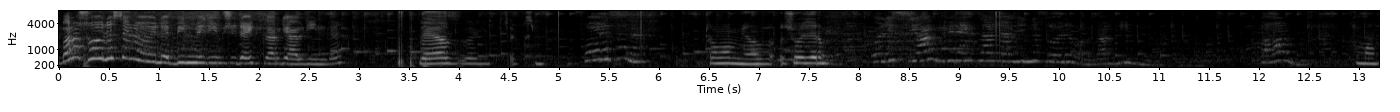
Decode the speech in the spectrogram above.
Bana söylesene öyle bilmediğim şey renkler geldiğinde. Beyazla gideceksin. Söylesene. Tamam ya söylerim. Öyle siyah gibi renkler geldiğinde söyle bana. Ben bilmiyorum. Tamam mı? Tamam.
